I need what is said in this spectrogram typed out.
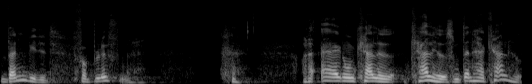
vanvittigt, forbløffende. Og der er ikke nogen kærlighed, kærlighed som den her kærlighed.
